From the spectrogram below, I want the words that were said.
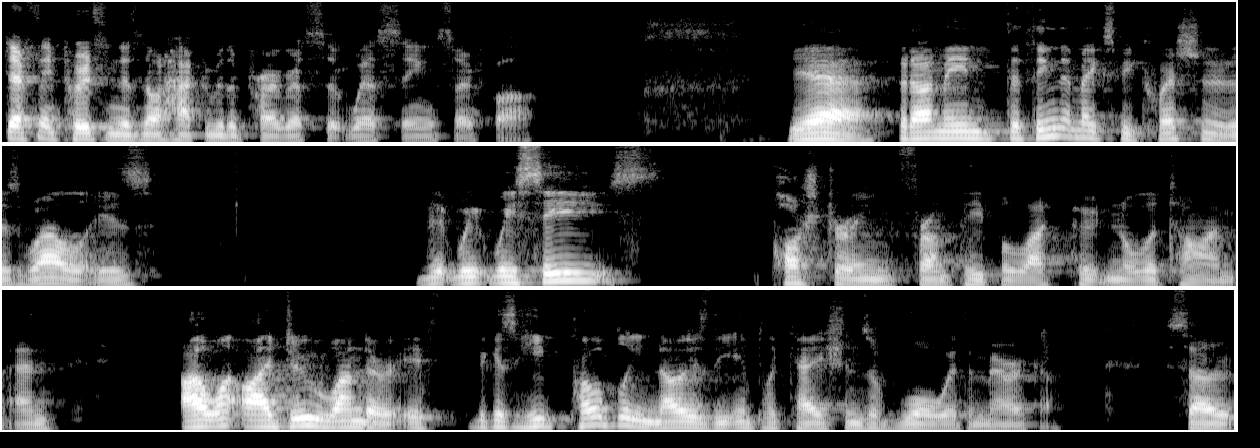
definitely, Putin is not happy with the progress that we're seeing so far. Yeah, but I mean, the thing that makes me question it as well is that we, we see posturing from people like Putin all the time. And I, I do wonder if, because he probably knows the implications of war with America. So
